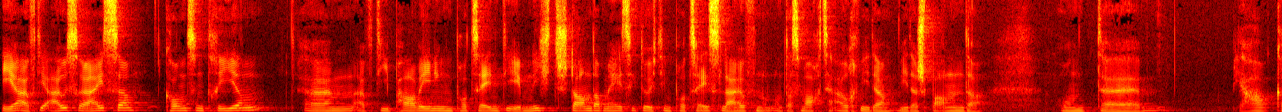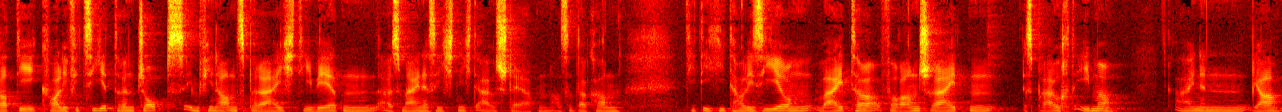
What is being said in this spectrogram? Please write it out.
eher auf die Ausreißer konzentrieren, ähm, auf die paar wenigen Prozent, die eben nicht standardmäßig durch den Prozess laufen. Und, und das macht es auch wieder, wieder spannender. Und äh, ja, gerade die qualifizierteren Jobs im Finanzbereich, die werden aus meiner Sicht nicht aussterben. Also da kann die Digitalisierung weiter voranschreiten. Es braucht immer einen, ja,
